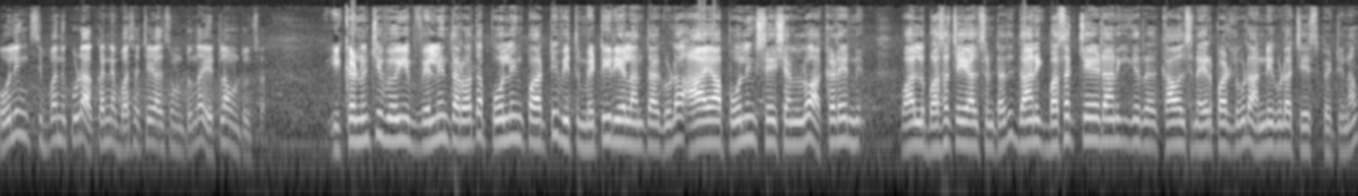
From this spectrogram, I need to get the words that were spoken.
పోలింగ్ సిబ్బంది కూడా అక్కడనే బస చేయాల్సి ఉంటుందా? ఎట్లా ఉంటుంది సార్? ఇక్కడ నుంచి వెళ్ళిన తర్వాత పోలింగ్ పార్టీ విత్ మెటీరియల్ అంతా కూడా ఆయా పోలింగ్ స్టేషన్లో అక్కడే వాళ్ళు బస చేయాల్సి ఉంటుంది. దానికి బస చేయడానికి కావాల్సిన ఏర్పాట్లు కూడా అన్నీ కూడా చేసి పెట్టినాం.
